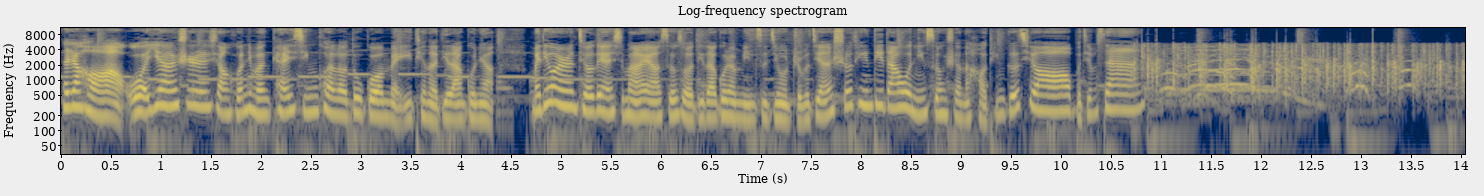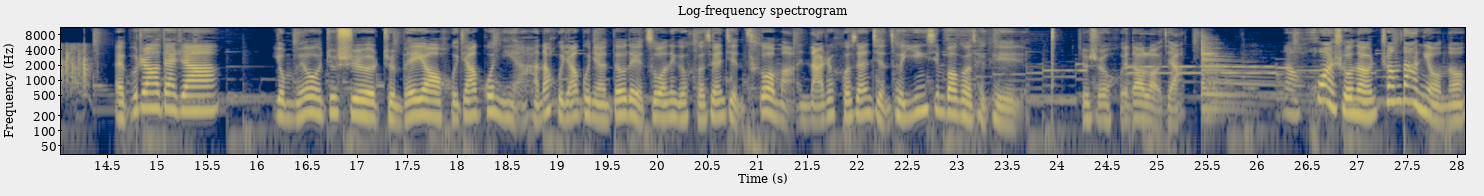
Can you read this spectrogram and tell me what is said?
大家好啊，我依然是想和你们开心快乐度过每一天的滴答姑娘。每天晚上九点，喜马拉雅搜索“滴答姑娘”名字进入直播间，收听滴答为您送上的好听歌曲哦，不见不散。哎，不知道大家有没有就是准备要回家过年哈？那回家过年都得做那个核酸检测嘛，拿着核酸检测阴性报告才可以，就是回到老家。那话说呢，张大鸟呢，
